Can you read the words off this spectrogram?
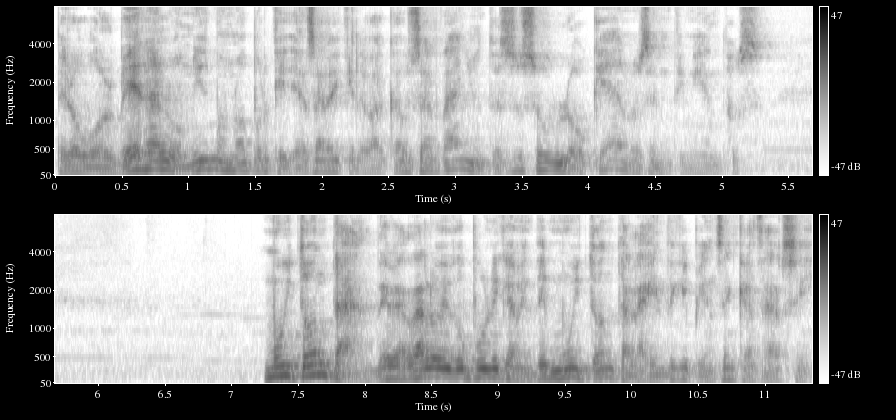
Pero volver a lo mismo no, porque ya sabe que le va a causar daño. Entonces eso bloquea los sentimientos. Muy tonta, de verdad lo digo públicamente, muy tonta la gente que piensa en casarse.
